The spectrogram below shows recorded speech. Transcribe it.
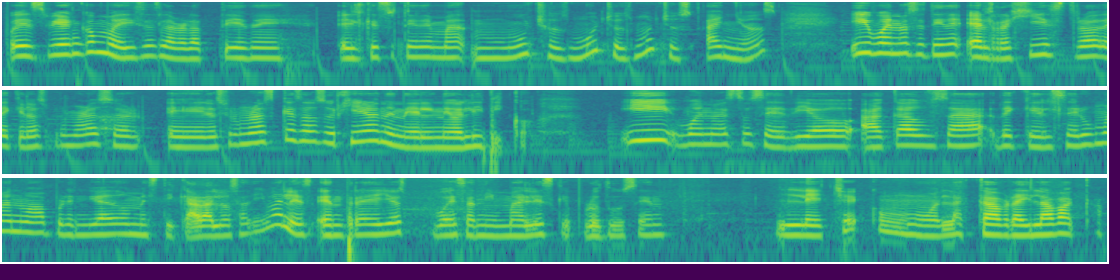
Pues bien, como dices, la verdad tiene el queso tiene muchos, muchos, muchos años. Y bueno, se tiene el registro de que los primeros, eh, los primeros quesos surgieron en el neolítico. Y bueno, esto se dio a causa de que el ser humano aprendió a domesticar a los animales, entre ellos pues animales que producen leche como la cabra y la vaca.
